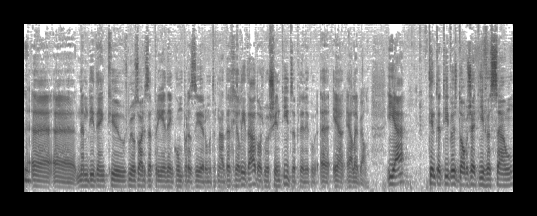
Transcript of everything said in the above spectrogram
Uh, uh, na medida em que os meus olhos apreendem com prazer uma determinada realidade, ou os meus sentidos apreendem, uh, ela é bela. E há tentativas de objetivação,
